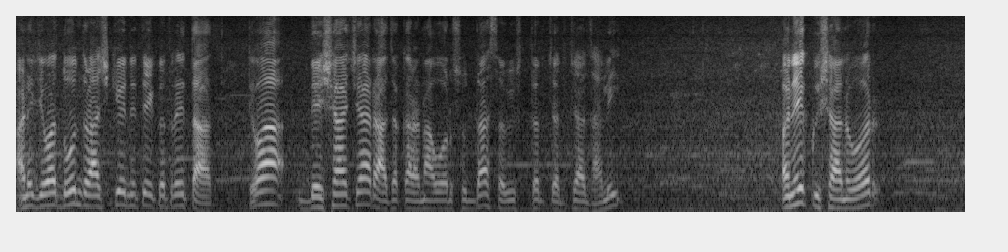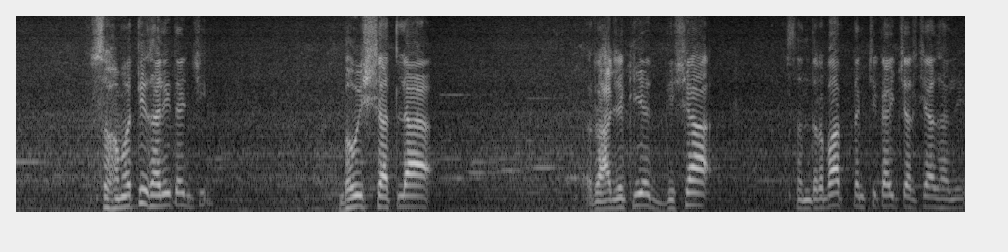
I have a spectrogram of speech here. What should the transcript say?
आणि जेव्हा दोन राजकीय नेते एकत्र येतात तेव्हा देशाच्या राजकारणावर सुद्धा सविस्तर चर्चा झाली. अनेक विषयांवर सहमती झाली त्यांची. भविष्यातल्या राजकीय दिशा संदर्भात त्यांची काही चर्चा झाली.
